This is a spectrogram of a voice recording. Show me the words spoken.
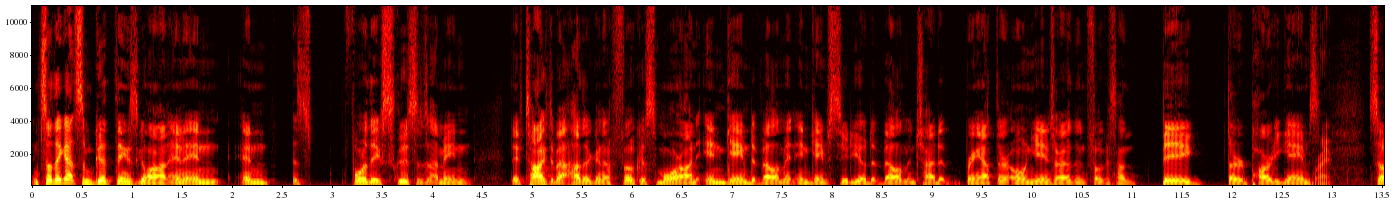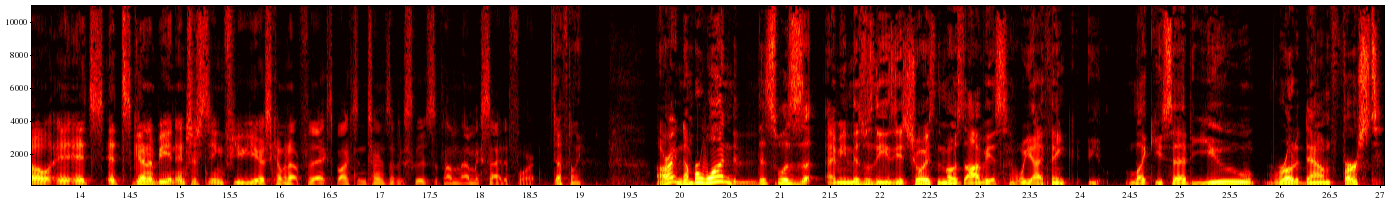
And so they got some good things going on. And and and as for the exclusives, I mean, they've talked about how they're going to focus more on in-game development, in-game studio development, try to bring out their own games rather than focus on big third-party games. Right. So it's it's going to be an interesting few years coming up for the Xbox in terms of exclusives. I'm I'm excited for it. definitely. All right, number one. This was, I mean, this was the easiest choice, the most obvious. We, I think, like you said, you wrote it down first.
